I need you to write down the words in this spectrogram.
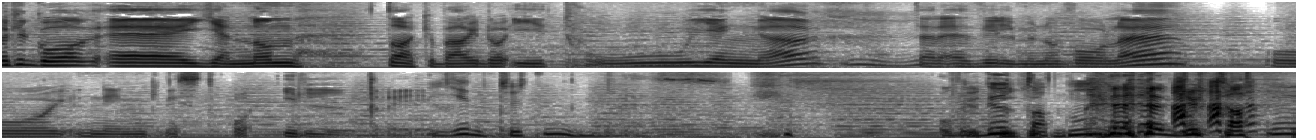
Dere går eh, gjennom Drakeberg da, i to gjenger. Der det er Vilmund og Våle og Ning, Gnist og Ildrid. Jentuten. Og Guttatten. Guttatten.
